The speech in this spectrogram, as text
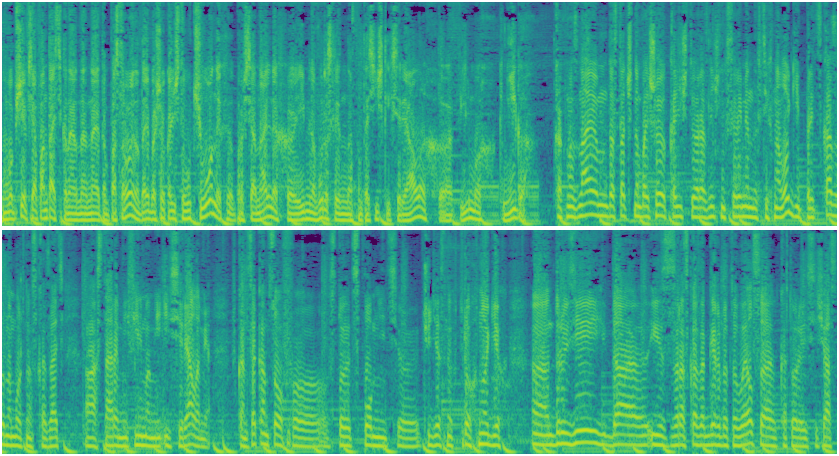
Ну, вообще вся фантастика, наверное, на этом построена, да, и большое количество ученых профессиональных именно выросли на фантастических сериалах, э, фильмах, книгах. Как мы знаем, достаточно большое количество различных современных технологий предсказано, можно сказать, а, старыми фильмами и сериалами. В конце концов, э, стоит вспомнить э, чудесных трехногих э, друзей, да, из рассказа Герберта Уэллса, который сейчас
